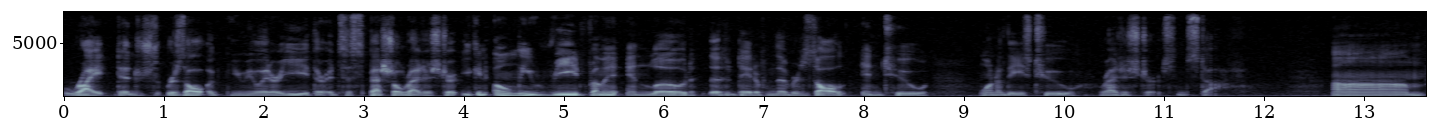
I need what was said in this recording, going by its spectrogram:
write the result accumulator either. It's a special register. You can only read from it and load the data from the result into one of these two registers and stuff. Um,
